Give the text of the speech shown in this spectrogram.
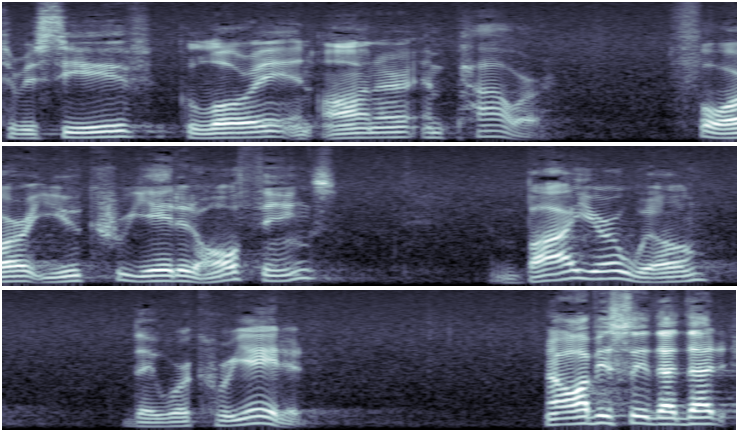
to receive glory and honor and power. For you created all things, and by your will they were created. Now, obviously, that, that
